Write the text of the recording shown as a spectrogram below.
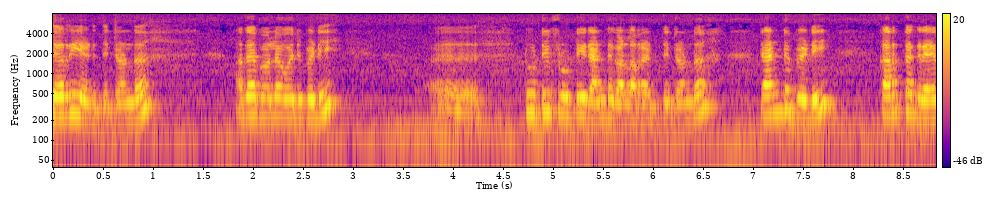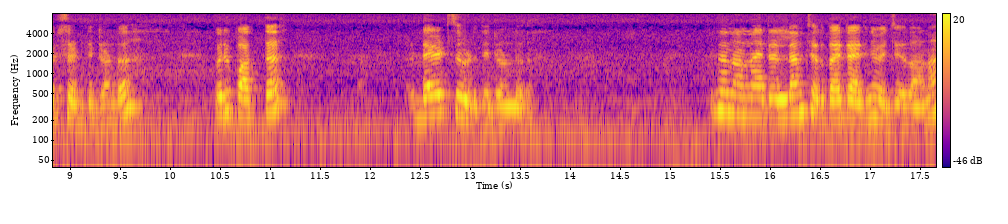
ചെറി എടുത്തിട്ടുണ്ട്. അതേപോലെ ഒരു പിടി ടൂട്ടി ഫ്രൂട്ടി രണ്ട് കളർ എടുത്തിട്ടുണ്ട്. രണ്ട് പിടി കറുത്ത ഗ്രേപ്സ് എടുത്തിട്ടുണ്ട്. ഒരു പത്ത് ഡേറ്റ്സും എടുത്തിട്ടുണ്ട്. ഇത് നന്നായിട്ട് എല്ലാം ചെറുതായിട്ട് അരിഞ്ഞു വെച്ചതാണ്.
